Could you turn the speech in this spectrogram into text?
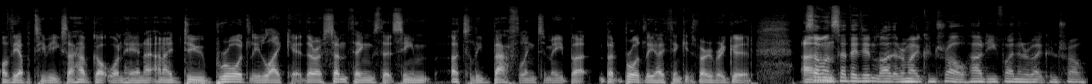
of the Apple TV because I have got one here, and I, and I do broadly like it. There are some things that seem utterly baffling to me, but but broadly, I think it's very very good. Um, Someone said they didn't like the remote control. How do you find the remote control?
